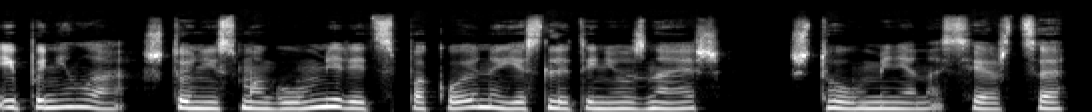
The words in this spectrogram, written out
и поняла, что не смогу умереть спокойно, если ты не узнаешь, что у меня на сердце.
